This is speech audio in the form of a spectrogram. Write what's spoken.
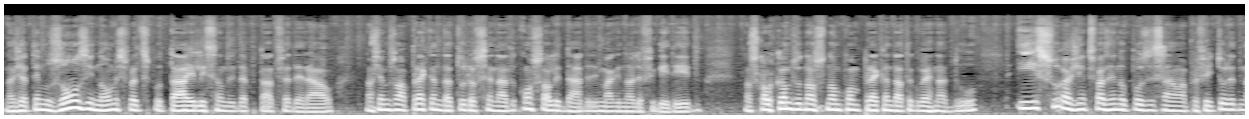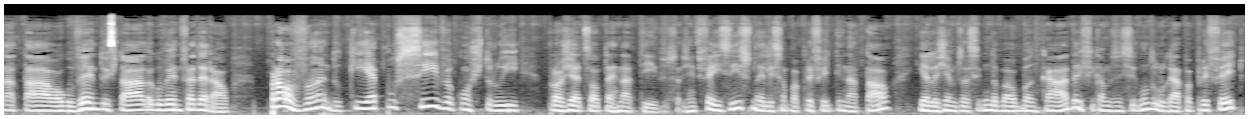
Nós já temos 11 nomes para disputar a eleição de deputado federal. Nós temos uma pré-candidatura ao Senado consolidada de Magnólia Figueiredo. Nós colocamos o nosso nome como pré-candidato a governador. Isso a gente fazendo oposição à Prefeitura de Natal, ao governo do Estado, ao governo federal, provando que é possível construir projetos alternativos. A gente fez isso na eleição para prefeito de Natal e elegemos a segunda maior bancada e ficamos em segundo lugar para prefeito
